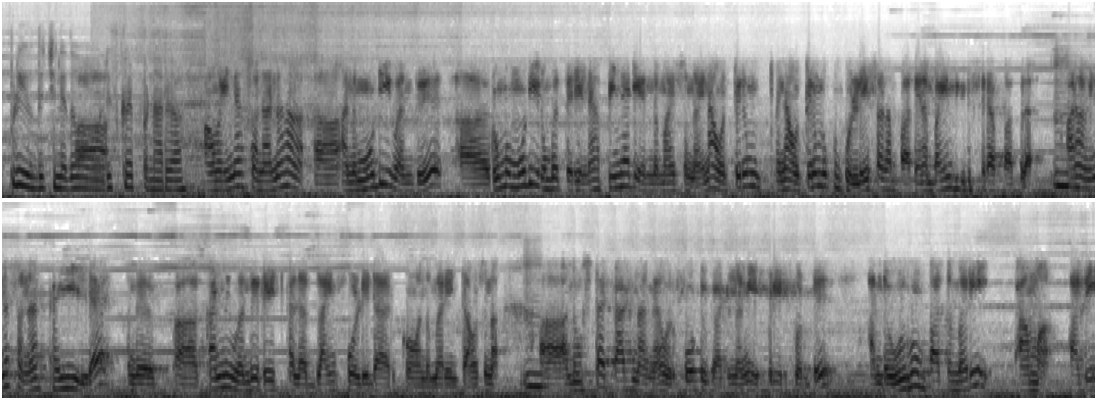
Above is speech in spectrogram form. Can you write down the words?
எப்படி இருந்துச்சுன்னு எதுவும் டிஸ்கிரைப் பண்ணாரா? அவன் என்ன சொன்னான்னா அந்த முடி வந்து ரொம்ப முடி ரொம்ப தெரியல. பின்னாடி இருந்த மாதிரி சொன்னான். ஏன்னா அவன் திரும்ப ஏன்னா அவன் திரும்ப லேசா தான் பார்த்தேன். ஏன்னா பார்க்கல ம். ஆனா என்ன சொன்னான் கையில அந்த கண்ணு வந்து ரெட் கலர் பிளைண்ட் ஃபோல்டடா இருக்கும் அந்த மாதிரின்ட்டு அவன் சொன்னான் ம். ஆஹ், அந்த உஸ்தாத் காட்டினாங்க ஒரு போட்டோ காட்டினாங்க எப்படி இருக்கும்ட்டு அந்த உருவம் பார்த்த மாதிரி ஆமா அதே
